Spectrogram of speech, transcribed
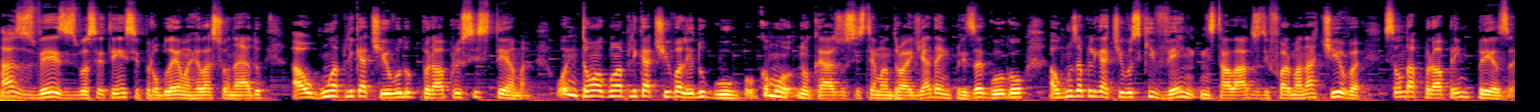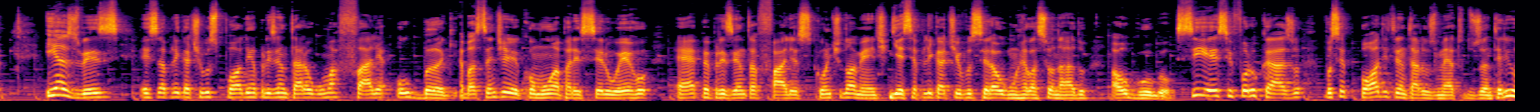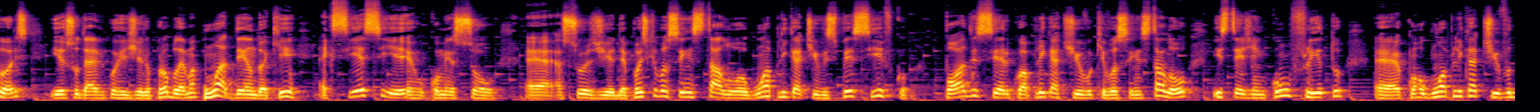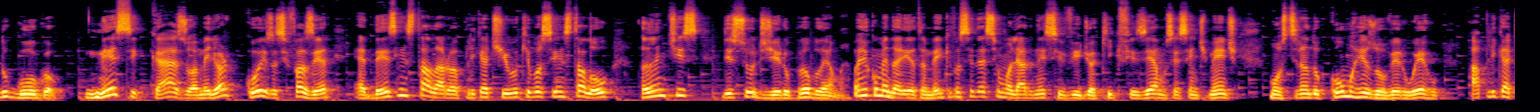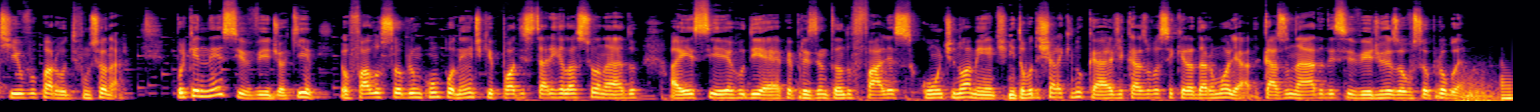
Às vezes você tem esse problema relacionado a algum aplicativo do próprio sistema, ou então algum aplicativo ali do Google. Como no caso o sistema Android é da empresa Google, alguns aplicativos que vêm instalados de forma nativa são da própria empresa. E às vezes esses aplicativos podem apresentar alguma falha ou bug. É bastante comum aparecer o erro app apresenta falhas continuamente e esse aplicativo ser algum relacionado ao Google. Se esse for o caso, você pode tentar os métodos métodos anteriores, e isso deve corrigir o problema. Um adendo aqui é que se esse erro começou é, a surgir depois que você instalou algum aplicativo específico, pode ser que o aplicativo que você instalou esteja em conflito é, com algum aplicativo do Google. Nesse caso, a melhor coisa a se fazer é desinstalar o aplicativo que você instalou antes de surgir o problema. Eu recomendaria também que você desse uma olhada nesse vídeo aqui que fizemos recentemente mostrando como resolver o erro aplicativo parou de funcionar. Porque nesse vídeo aqui eu falo sobre um componente que pode estar relacionado a esse erro de app apresentando falhas continuamente. Então vou deixar aqui no card caso você queira dar uma olhada. Caso nada desse vídeo resolva o seu problema.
